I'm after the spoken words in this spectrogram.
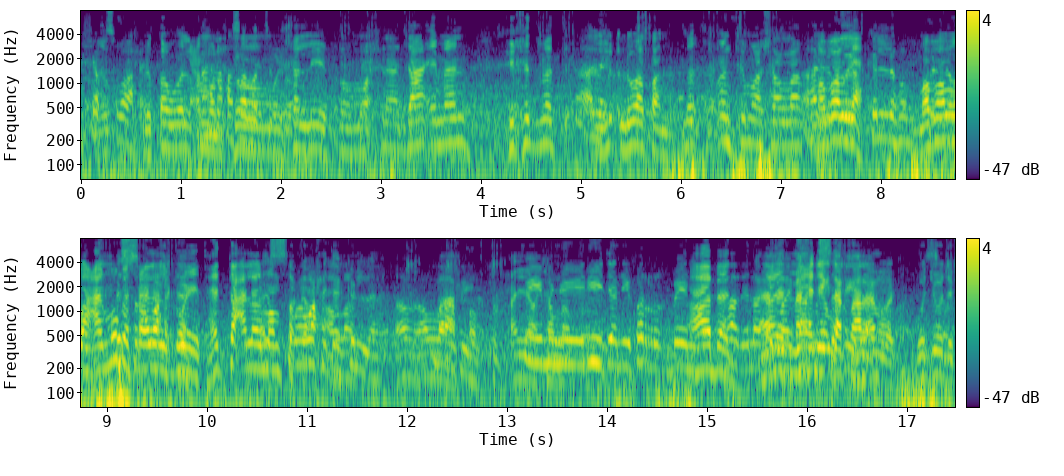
كشخص واحد. يطول عمركم ويخليكم. وإحنا دائما في خدمة الوطن. أنتم ما شاء الله مظلة. كلهم مظلة. عن مو بس على. الكويت حتى على المنطقة. واحدة الله- كلها. الله ما في. يحفظكم. في من يريد أن يفرق بين ابد ما حد يقدر. طال عمرك. وجودك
